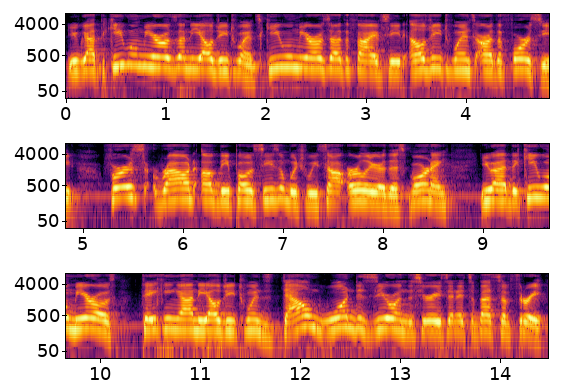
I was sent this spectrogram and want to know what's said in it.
you've got the Kiwoom Heroes and the LG Twins. Kiwoom Heroes are the 5 seed, LG Twins are the 4 seed. First round of the postseason, which we saw earlier this morning, you had the Kiwoom Heroes taking on the LG Twins down 1 to 0 in the series and it's a best of 3.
